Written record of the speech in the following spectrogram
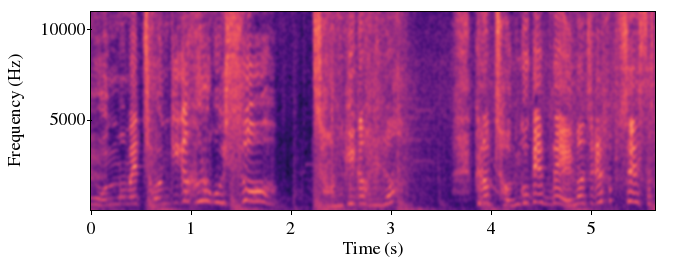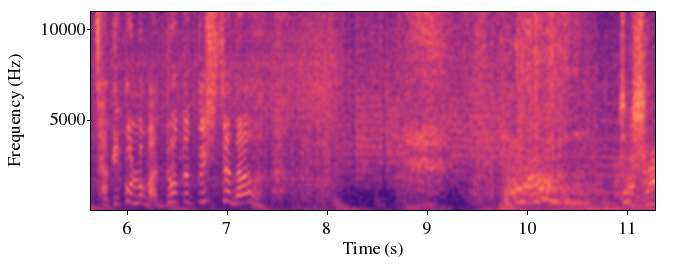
온몸에 전기가 흐르고 있어. 전기가 흘러? 그럼 전국의 내 에너지를 흡수해서 자기 걸로 만들었단 뜻이잖아. 조심해!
